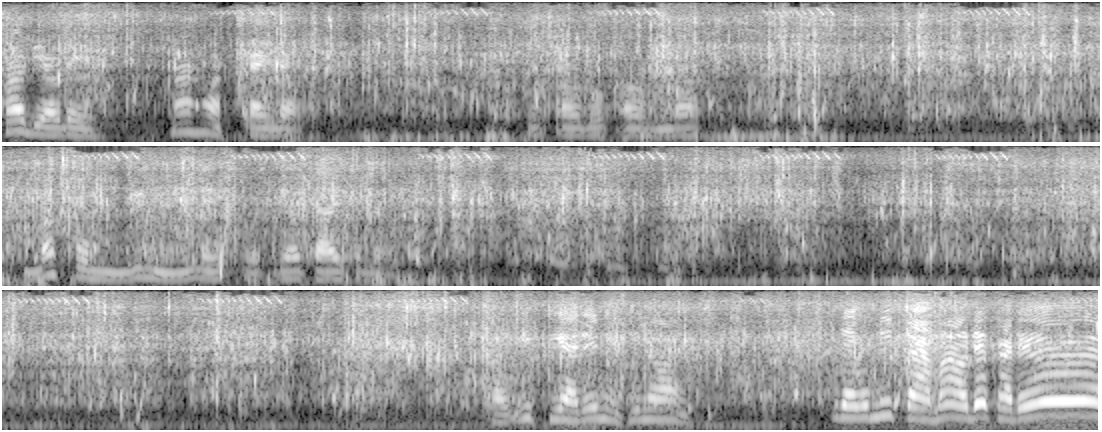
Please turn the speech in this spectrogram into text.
ข้าวเดียวเด้มาหอดไก่แล้วเอาลุกเอาบ่ มาคมอยู่นี่เลยกดดี๋ยวตายกันแล้วเขาอีเตียได้อนี่พี่น้องผู้ใดว่ามีกามาเอาเด้อค่ะเด้อ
